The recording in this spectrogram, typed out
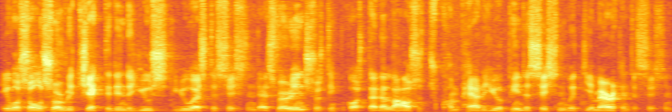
it was also rejected in the US decision. That's very interesting because that allows us to compare the European decision with the American decision.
